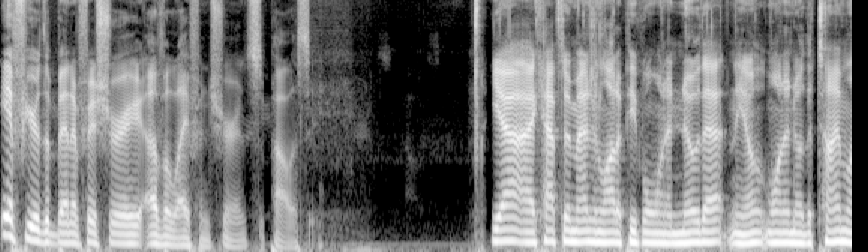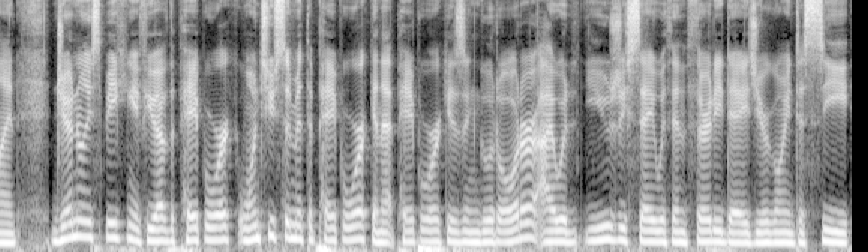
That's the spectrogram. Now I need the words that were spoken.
if you're the beneficiary of a life insurance policy? Yeah, I have to imagine a lot of people want to know that, you know, want to know the timeline. Generally speaking, if you have the paperwork, once you submit the paperwork and that paperwork is in good order, I would usually say within 30 days you're going to see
